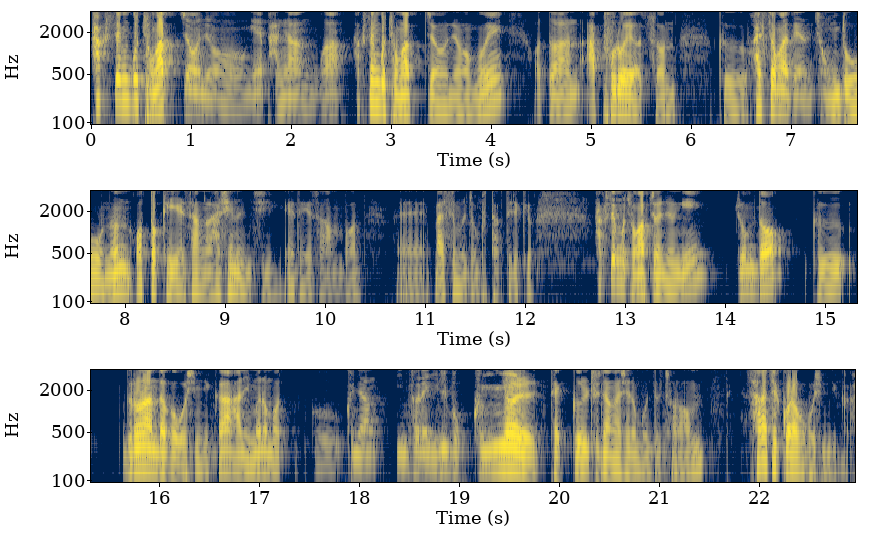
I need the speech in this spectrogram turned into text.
학생부 종합 전형의 방향과 학생부 종합 전형의 어떠한 앞으로의 어떤 그 활성화된 정도는 어떻게 예상을 하시는지에 대해서 한번 에, 말씀을 좀 부탁드릴게요. 학생부 종합 전형이 좀 더 그 늘어난다고 보십니까? 아니면은 뭐 그 그냥 인터넷 일부 극렬 댓글 주장하시는 분들처럼 사라질 거라고 보십니까?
